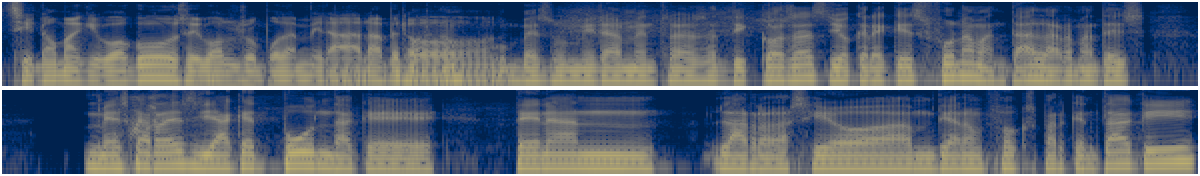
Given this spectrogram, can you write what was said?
si no m'equivoco, si vols ho podem mirar ara, però... Bueno, ves mirant mentre et dic coses, jo crec que és fonamental. Ara mateix, més que res, hi ha aquest punt de que tenen la relació amb Diaron Fox per Kentucky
